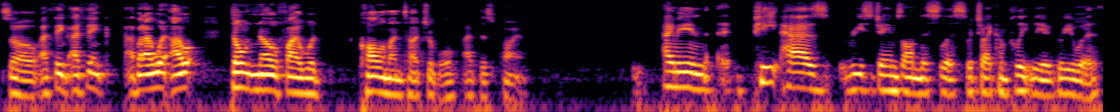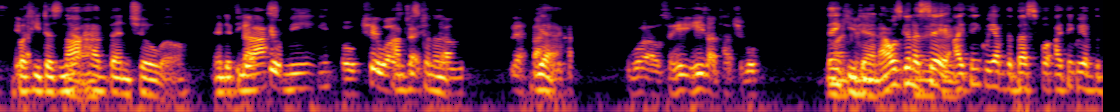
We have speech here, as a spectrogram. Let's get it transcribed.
So I think I think, but I would I don't know if I would call him untouchable at this point. I mean, Pete has Reece James on this list, which I completely agree with, yeah. but he does not yeah. have Ben Chilwell. And if you ask Chil- me, well, I'm just gonna left back yeah. well, so he, he's untouchable. Thank you, Dan. I was gonna I say agree. I think we have the best. I think we have the,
